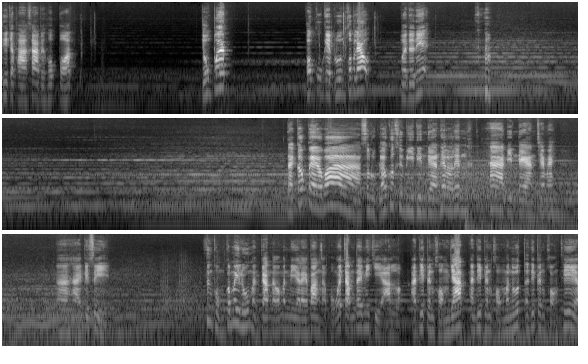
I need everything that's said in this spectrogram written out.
ที่จะพาข้าไปพบบอสจงเปิดเพราะกูเก็บรูนครบแล้ว เปิดเดี๋ยวนี้ แต่ก็แปลว่าสรุปแล้วก็คือมีดินแดนให้เราเล่นห้าดินแดนใช่ไหมอ่าหายไปสี่ซึ่งผมก็ไม่รู้เหมือนกันนะว่ามันมีอะไรบ้างอะผมก็จำได้ไม่กี่อันหรอก อันที่เป็นของยักษ์ อันที่เป็นของมนุษย์ อันที่เป็นของเทพ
